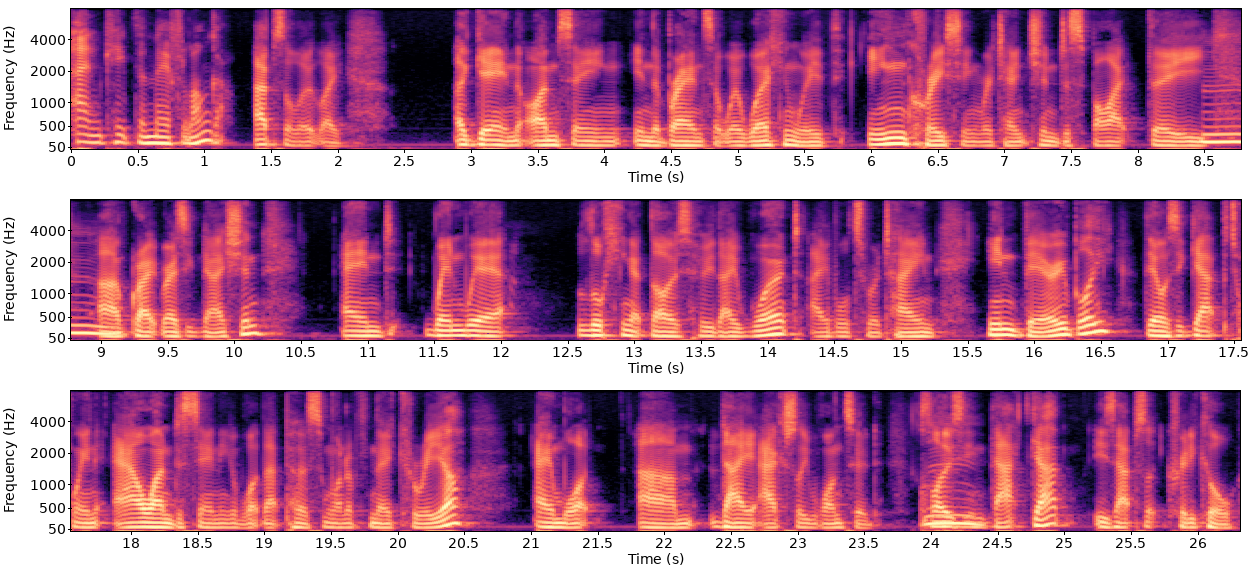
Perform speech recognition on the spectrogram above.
and keep them there for longer. Absolutely. Again, I'm seeing in the brands that we're working with increasing retention despite the uh, great resignation. And when we're looking at those who they weren't able to retain, invariably there was a gap between our understanding of what that person wanted from their career and what um, they actually wanted. Closing that gap is absolutely critical.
